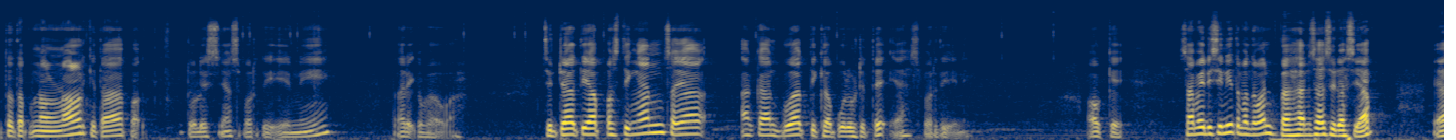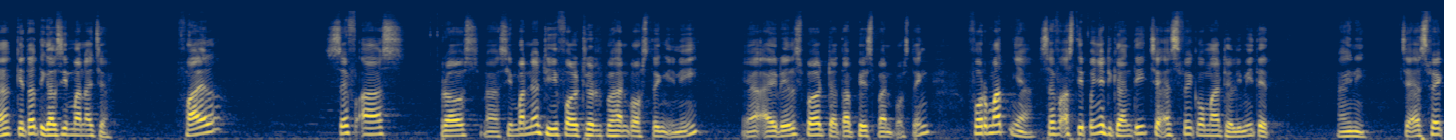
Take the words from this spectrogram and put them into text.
tetap 00 kita tulisnya seperti ini. Tarik ke bawah jeda tiap postingan saya akan buat 30 detik ya seperti ini. Oke. Sampai di sini teman-teman. Bahan saya sudah siap ya. Kita tinggal simpan aja. File save as browse. Nah simpannya di folder bahan posting ini ya. iReelsBot database bahan posting. Formatnya save as tipenya diganti csv, delimited. Nah ini. Csv,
